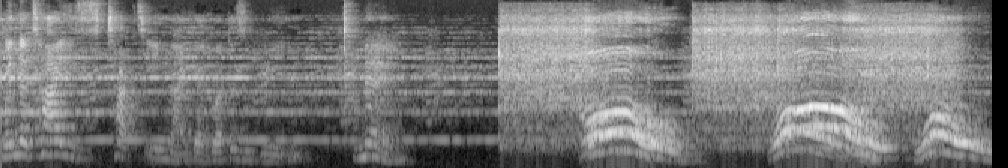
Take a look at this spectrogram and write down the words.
When the tie is tucked in like that, what does it mean? Man. Oh! Whoa! Whoa!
